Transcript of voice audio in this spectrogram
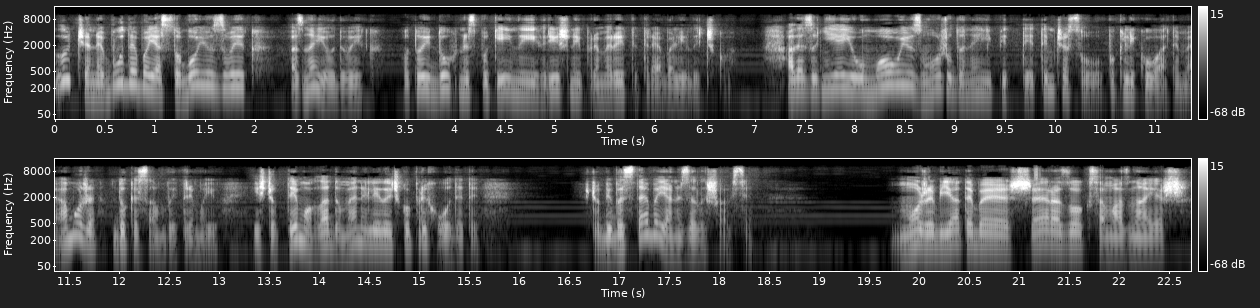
Лучше не буде, бо я з тобою звик, а з нею одвик. Отой дух неспокійний і грішний примирити треба, Лілечко. Але з однією умовою зможу до неї піти тимчасово, поки лікуватиме, а може, доки сам витримаю, і щоб ти могла до мене, Лілечко, приходити, щоб і без тебе я не залишався. Може б, я тебе ще разок сама знаєш.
